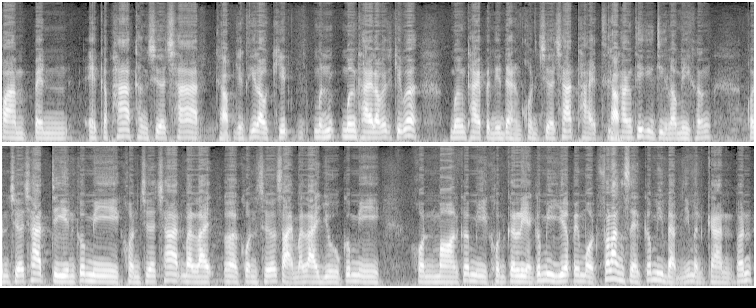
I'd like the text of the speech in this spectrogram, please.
ความเป็นเอกภาพทางเชื้อชาติ ครับอย่างที่เราคิดเหมือนเมืองไทยเราก็จะคิดว่าเมืองไทยเป็นดินแดนของคนเชื้อชาติไทยครับ ทั้งที่จริง ๆ เรามีทั้งคนเชื้อชาติจีนก็มีคนเชื้อชาติมาลายเอ่อคนเชื้อสายมาลายูก็มีคนมอญก็มีคนกะเหรี่ยงก็มีเยอะไปหมดฝรั่งเศสก็มีแบบนี้เหมือนกันเพราะฉะนั้น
